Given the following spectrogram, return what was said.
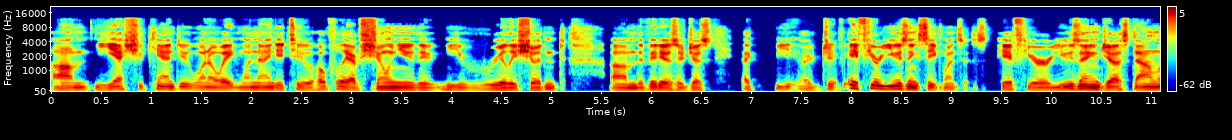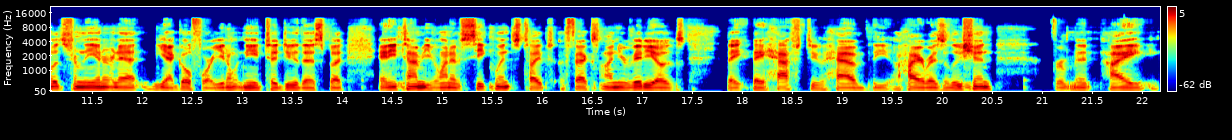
um, yes, you can do 108 and 192. Hopefully, I've shown you that you really shouldn't. Um, the videos are just, uh, are if you're using sequences, if you're using just downloads from the internet, yeah, go for it. You don't need to do this. But anytime you want to have sequence type effects on your videos, they, they have to have the higher resolution. For I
